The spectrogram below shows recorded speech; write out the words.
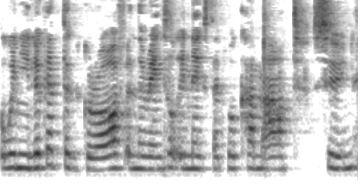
when you look at the graph and the rental index that will come out soon,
